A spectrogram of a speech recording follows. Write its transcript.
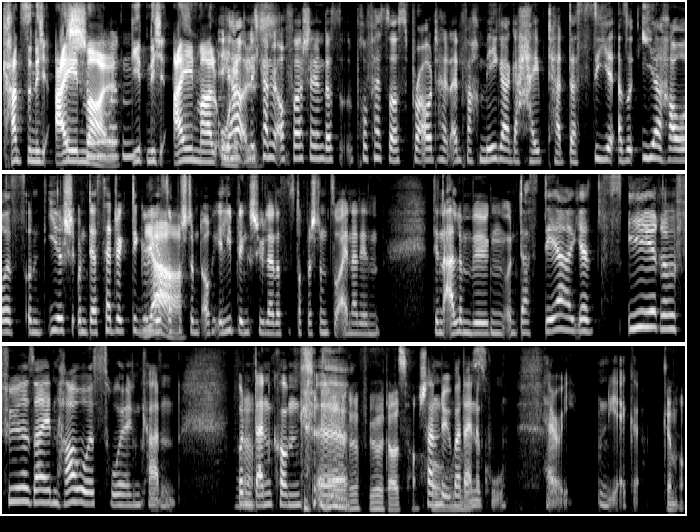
Kannst du nicht einmal, Schon. geht nicht einmal ohne ja, dich. und ich kann mir auch vorstellen, dass Professor Sprout halt einfach mega gehypt hat, dass sie, also ihr Haus und ihr und der Cedric Diggory Ja. ist doch bestimmt auch ihr Lieblingsschüler, das ist doch bestimmt so einer, den, den alle mögen und dass der jetzt Ehre für sein Haus holen kann. Und Ja. dann kommt äh, Ehre für das Haus. Schande über deine Kuh, Harry, um die Ecke. Genau.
